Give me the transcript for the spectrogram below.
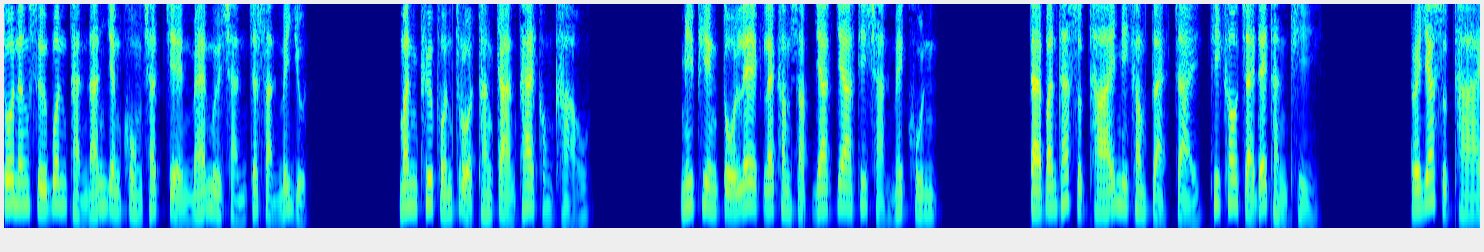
ตัวหนังสือบนแผ่นนั้นยังคงชัดเจนแม้มือฉันจะสั่นไม่หยุด มันคือผลตรวจทางการแพทย์ของเขา มีเพียงตัวเลขและคำศัพท์ยากๆที่ฉันไม่คุ้น แต่บรรทัดสุดท้ายมีคำแปลกใจที่เข้าใจได้ทันที ระยะสุดท้าย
